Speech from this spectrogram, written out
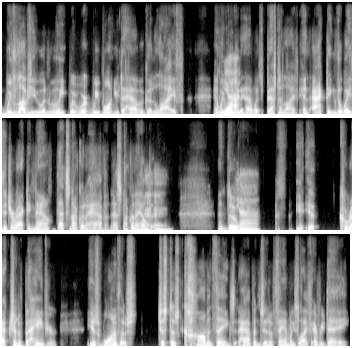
we love you and we we we want you to have a good life and we want you to have what's best in life and acting the way that you're acting now that's not going to happen that's not going to help it Mm-mm. And so Yeah. it, it correction of behavior is one of those just those common things that happens in a family's life every day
